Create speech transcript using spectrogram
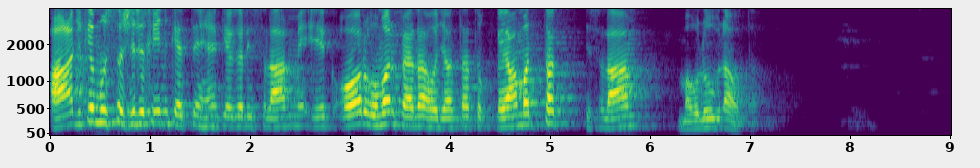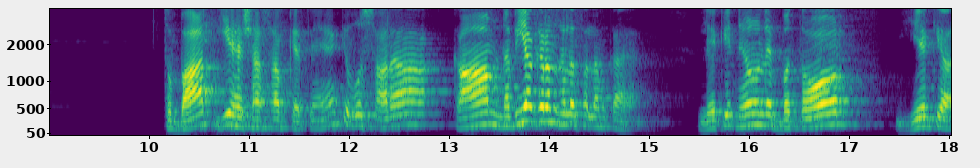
آج کے مستشرقین کہتے ہیں کہ اگر اسلام میں ایک اور عمر پیدا ہو جاتا تو قیامت تک اسلام مغلوب نہ ہوتا۔ تو بات یہ ہے شاہ صاحب کہتے ہیں کہ وہ سارا کام نبی کرم صلی اللہ علیہ وسلم کا ہے، لیکن انہوں نے بطور یہ کیا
